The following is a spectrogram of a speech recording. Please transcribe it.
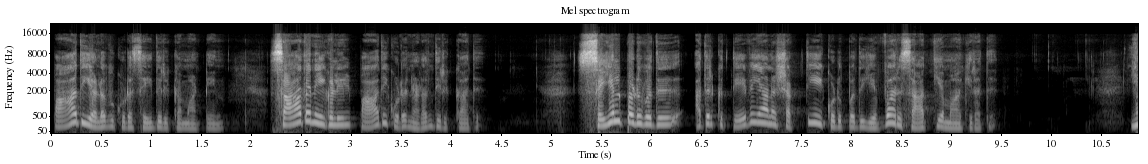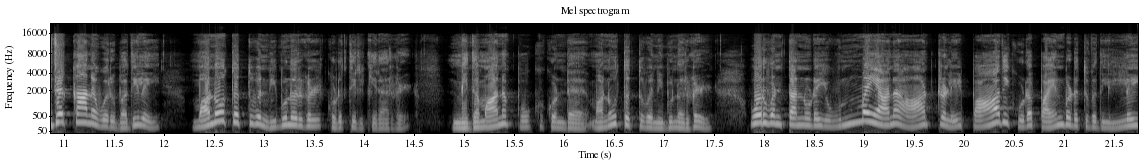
பாதி அளவு கூட செய்திருக்க மாட்டேன். சாதனைகளில் பாதி கூட நடந்திருக்காது. செயல்படுவது அதற்கு தேவையான சக்தியை கொடுப்பது எவ்வாறு சாத்தியமாகிறது? இதற்கான ஒரு பதிலை மனோதத்துவ நிபுணர்கள் கொடுத்திருக்கிறார்கள். மிதமான போக்கு கொண்ட மனோதத்துவ நிபுணர்கள் ஒருவன் தன்னுடைய உண்மையான ஆற்றலில் பாதி கூட பயன்படுத்துவது இல்லை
